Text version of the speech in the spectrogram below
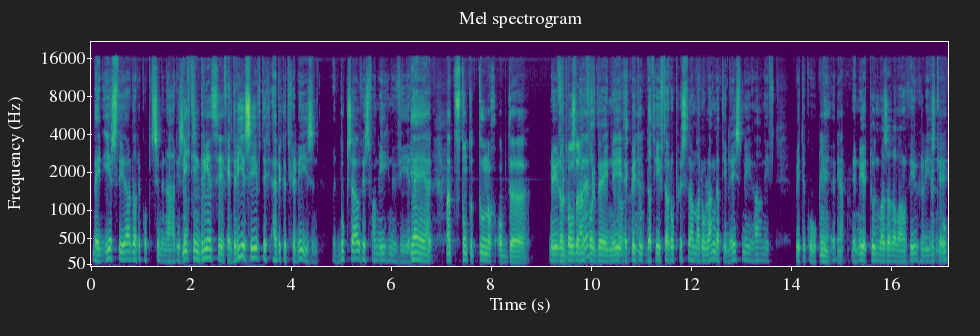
mijn eerste jaar dat ik op het seminarie zat. 1973. In 1973 heb ik het gelezen. Het boek zelf is van 49. Ja, ja, ja. Maar het stond het toen nog op de Nee, dat was lang voorbij. Nee, was- ik weet ook, dat heeft daarop gestaan, maar hoe lang dat die lijst meegegaan heeft, weet ik ook niet. Nee, ja. Nee, nee, toen was dat al een veel gelezen boek.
